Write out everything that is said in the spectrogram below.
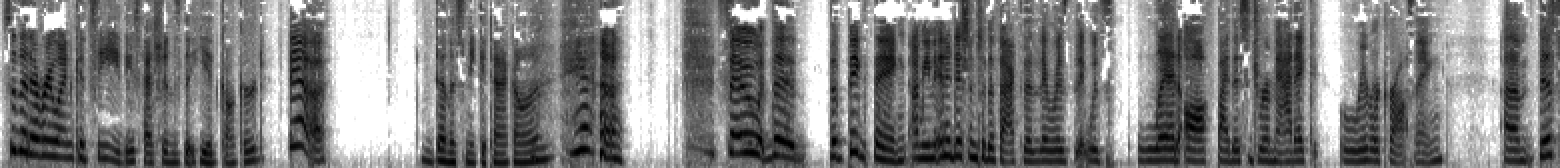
so that everyone could see these Hessians that he had conquered, Yeah. done a sneak attack on. Yeah. So the the big thing, I mean, in addition to the fact that there was it was led off by this dramatic river crossing, um, this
